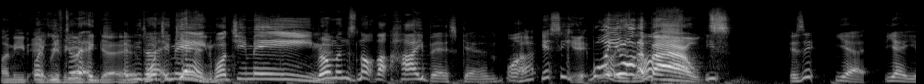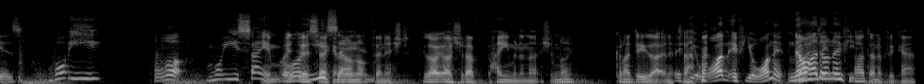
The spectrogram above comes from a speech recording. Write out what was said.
I need Wait, everything I can get have here. you done What do you again? mean? What do you mean? Roman's not that high base game. What Huh? Yes, he is. What No, are you on not. about? He's- is it? Yeah, yeah, he is. What are you? What? What are you saying? Wait What a you second. I'm not saying? finished because I, I should have Heyman in that, shouldn't I? Can I do that in a If you want, if you want it. No, I do- don't know if you. I don't know if we can.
